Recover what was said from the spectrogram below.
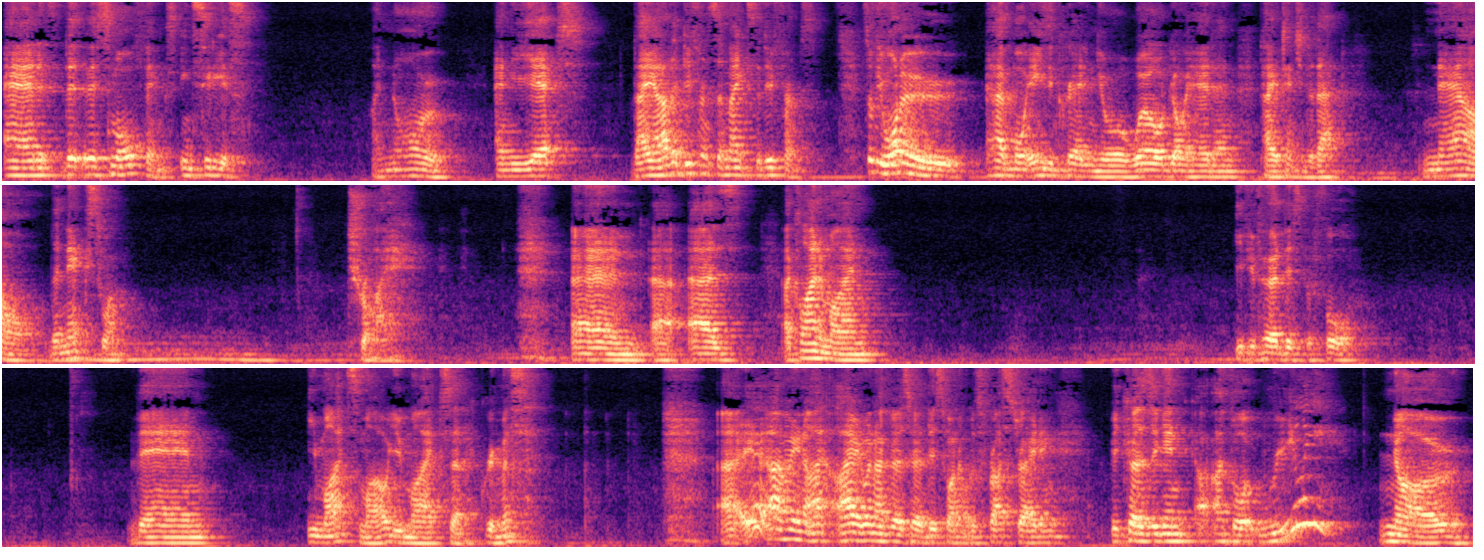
And it's, they're small things, insidious. I know. And yet, they are the difference that makes the difference. So if you want to have more ease in creating your world, go ahead and pay attention to that. Now, the next one. Try. And uh, as a client of mine, if you've heard this before, then you might smile, you might uh, grimace. Uh, yeah, I mean, I, I, when I first heard this one, it was frustrating because again, I, I thought, really? No.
